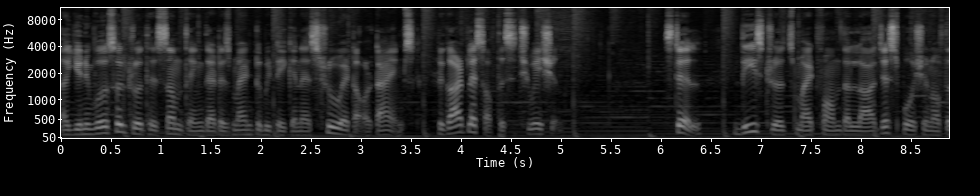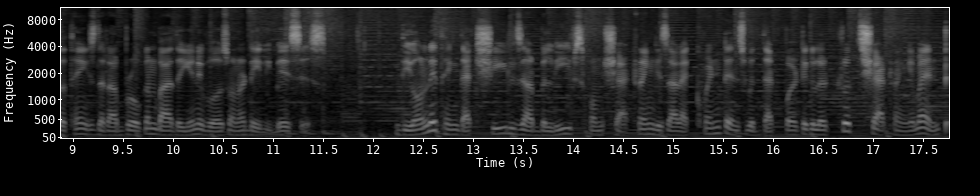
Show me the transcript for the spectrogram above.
A universal truth is something that is meant to be taken as true at all times, regardless of the situation. Still, these truths might form the largest portion of the things that are broken by the universe on a daily basis. The only thing that shields our beliefs from shattering is our acquaintance with that particular truth shattering event,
